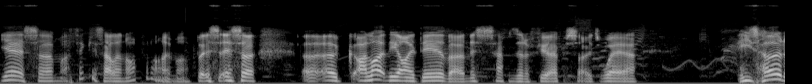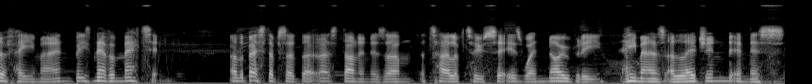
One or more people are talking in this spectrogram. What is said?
Yes, um, I think it's Alan Oppenheimer. But it's, it's a, a, a. I like the idea though, and this happens in a few episodes where he's heard of He-Man, but he's never met him. And the best episode that that's done in is um, a Tale of Two Cities, where nobody He-Man's a legend in this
